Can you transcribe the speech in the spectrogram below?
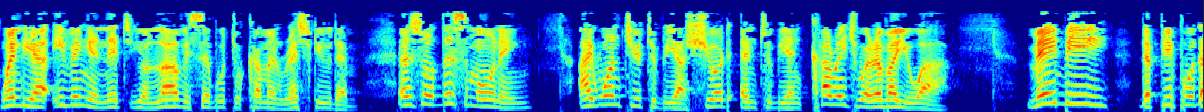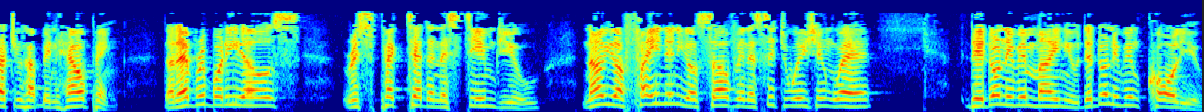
when they are even in it, your love is able to come and rescue them. And so this morning, I want you to be assured and to be encouraged wherever you are. Maybe the people that you have been helping, that everybody else respected and esteemed you, now you are finding yourself in a situation where they don't even mind you, they don't even call you.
